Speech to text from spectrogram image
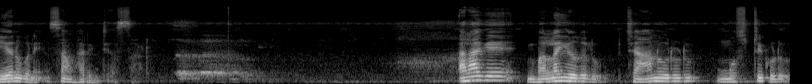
ఏనుగుని సంహరించేస్తాడు. అలాగే మల్లయోధులు చానూరుడు ముష్టికుడు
